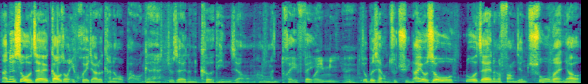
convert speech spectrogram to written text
那那时候我在高中一回家就看到我爸，我看就在那个客厅这样，好像很颓废、萎靡，就不想出去。那有时候我如果在那个房间出门要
